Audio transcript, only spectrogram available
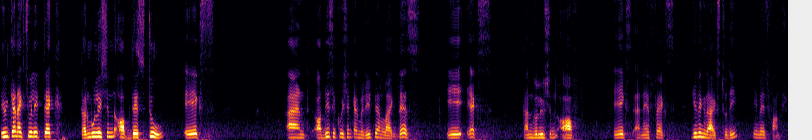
You can actually take convolution of this two a x and or this equation can be written like this a x convolution of x and f x giving rise to the image function.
